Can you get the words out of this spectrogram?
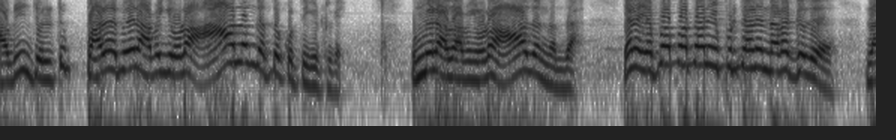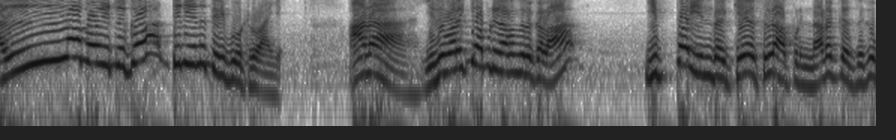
அப்படின்னு சொல்லிட்டு பல பேர் அவங்களோட ஆதங்கத்தை குத்திக்கிட்டு இருக்கேன். உண்மையில் அது அவங்களோட ஆதங்கம் தான். ஏன்னா எப்போ பார்த்தாலும் இப்படித்தானே நடக்குது. நல்லா போயிட்டு இருக்கோம் திடீர்னு திருப்பி விட்டுருவாங்க. ஆனால் இது வரைக்கும் அப்படி நடந்திருக்கலாம். இப்போ இந்த கேஸில் அப்படி நடக்கிறதுக்கு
